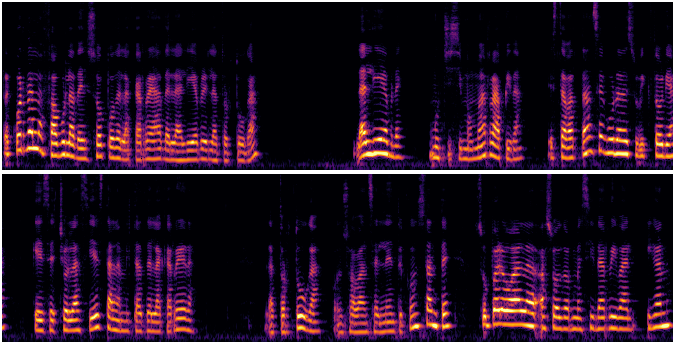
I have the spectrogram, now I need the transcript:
¿Recuerda la fábula de Esopo de la carrera de la liebre y la tortuga? La liebre, muchísimo más rápida, estaba tan segura de su victoria que se echó la siesta a la mitad de la carrera. La tortuga, con su avance lento y constante, superó a, su adormecida rival y ganó.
